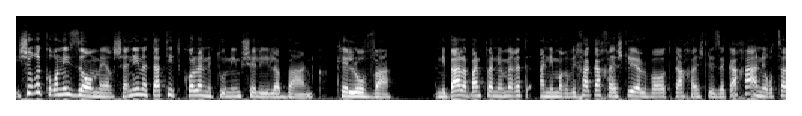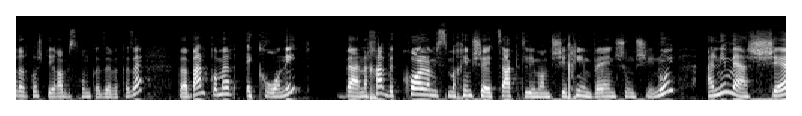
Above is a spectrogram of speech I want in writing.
אישור עקרוני זה אומר שאני נתתי את כל הנתונים שלי לבנק כלווה. אני באה לבנק ואני אומרת, אני מרוויחה ככה, יש לי הלוואות ככה, יש לי זה ככה, אני רוצה לרכוש דירה בסכום כזה וכזה, והבנק אומר, עקרונית, בהנחה וכל המסמכים שהצגת לי ממשיכים ואין שום שינוי, אני מאשר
